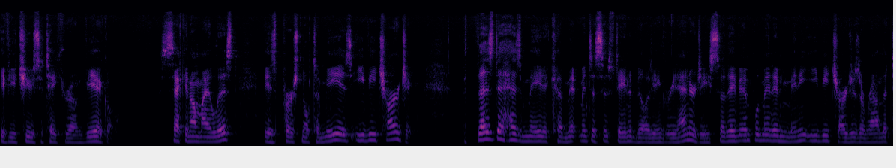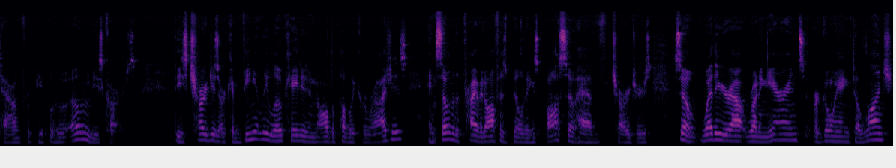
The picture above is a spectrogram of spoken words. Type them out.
if you choose to take your own vehicle. Second on my list is personal to me is EV charging. Bethesda has made a commitment to sustainability and green energy, so they've implemented many EV chargers around the town for people who own these cars. These chargers are conveniently located in all the public garages, and some of the private office buildings also have chargers. So whether you're out running errands or going to lunch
